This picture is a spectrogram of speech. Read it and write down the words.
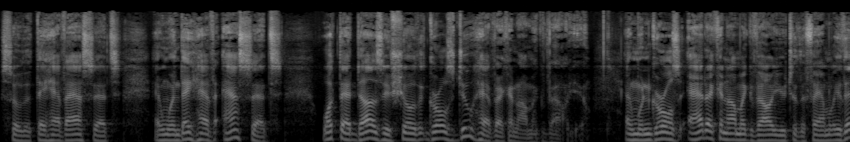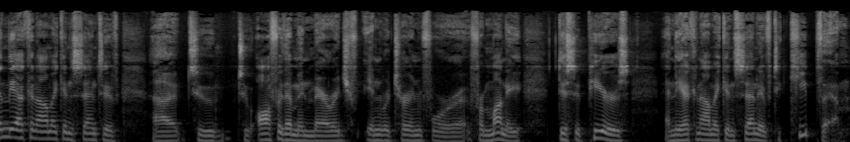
so that they have assets. And when they have assets, what that does is show that girls do have economic value. And when girls add economic value to the family, then the economic incentive uh, to to offer them in marriage in return for for money disappears, and the economic incentive to keep them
